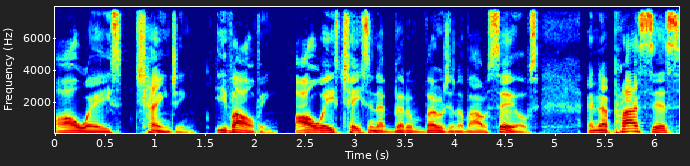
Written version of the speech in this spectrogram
always changing, evolving, always chasing that better version of ourselves. And that process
